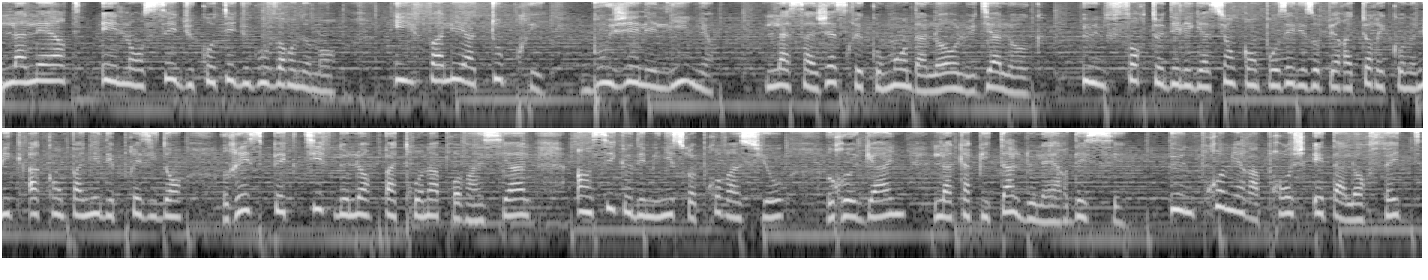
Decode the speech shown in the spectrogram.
L'alerte est lancée du côté du gouvernement. Il fallait à tout prix bouger les lignes. La sagesse recommande alors le dialogue. Une forte délégation composée des opérateurs économiques accompagnés des présidents respectifs de leur patronat provincial ainsi que des ministres provinciaux regagne la capitale de la RDC. Une première approche est alors faite.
